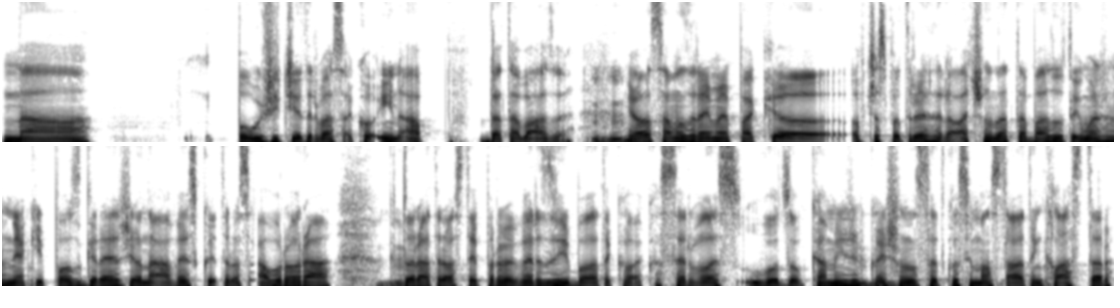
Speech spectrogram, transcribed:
na použitie treba ako in-app databáze. Mm-hmm. Jo, samozrejme pak uh, občas potrebuješ relačnú databázu, tak máš nejaký Postgres, že jo, na AWS je teraz Aurora, mm-hmm. ktorá teda z tej prvej verzii bola taková ako serverless s úvodzovkami, že v mhm. konečnom dôsledku si mal stále ten cluster.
